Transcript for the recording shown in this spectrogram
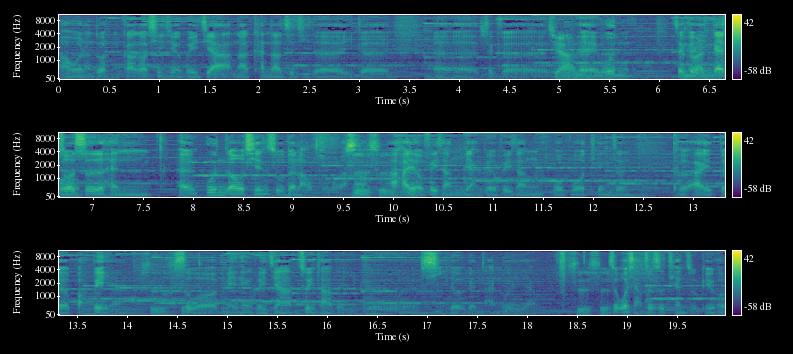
啊，我能够很高高兴兴回家，那看到自己的一个呃这个家人温，这个应该说是很很温柔贤淑的老婆了，是是，啊，还有非常两个非常活泼天真。可爱的宝贝啊，是是我每天回家最大的一个喜乐跟安慰一样。是是，这我想这是天主给我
